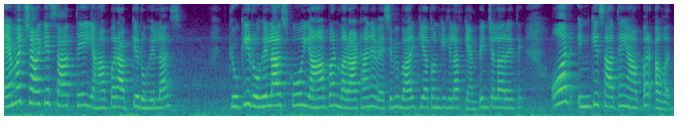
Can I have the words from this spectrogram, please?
अहमद शाह के साथ थे यहाँ पर आपके रोहिलास क्योंकि रोहिलास को यहाँ पर मराठा ने वैसे भी बाहर किया तो उनके खिलाफ कैंपेन चला रहे थे। और इनके साथ है यहाँ पर अवध।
